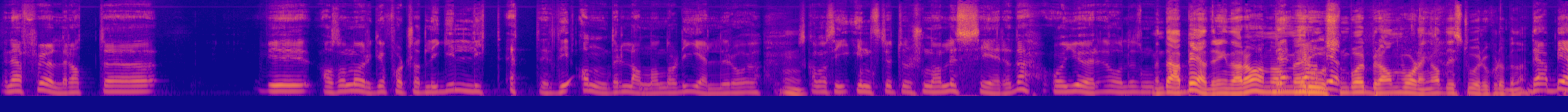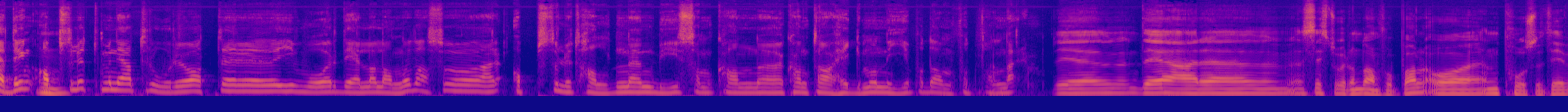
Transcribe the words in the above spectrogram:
men jeg føler at eh, vi, altså Norge fortsatt ligger litt etter de andre landene når det gjelder å Mm. skal man si, institusjonalisere det. og gjøre og liksom, Men det er bedring der òg, med det er Rosenborg, Brann, Vålerenga, de store klubbene. Det er bedring, Mm. absolutt, men jeg tror jo at eh, i vår del av landet da, så er absolutt Halden en by som kan, eh, kan ta hegemoniet på damefotballen der. Det, det er uh, siste ord om damefotball, og en positiv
